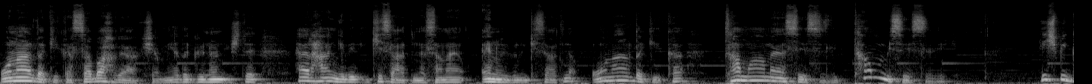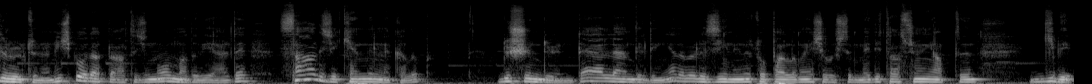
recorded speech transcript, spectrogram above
onar dakika sabah ve akşam ya da günün işte herhangi bir iki saatinde sana en uygun iki saatinde onar dakika Tamamen sessizlik. Tam bir sessizlik. Hiçbir gürültünün, hiçbir odak dağıtıcının olmadığı bir yerde sadece kendinle kalıp düşündüğün, değerlendirdiğin ya da böyle zihnini toparlamaya çalıştığın, meditasyon yaptığın gibi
